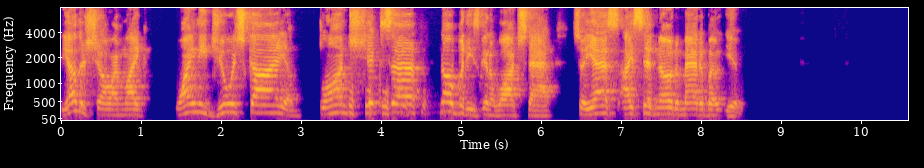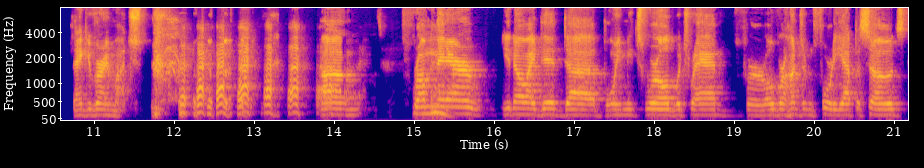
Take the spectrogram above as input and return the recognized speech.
The other show, I'm like, whiny Jewish guy, a blonde shiksa. Nobody's going to watch that. So, yes, I said no to Mad About You. Thank you very much. um, from there, you know, I did uh, Boy Meets World, which ran for over 140 episodes.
